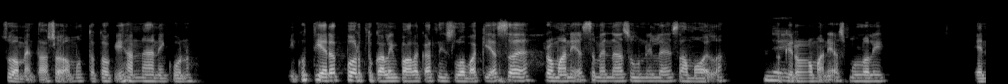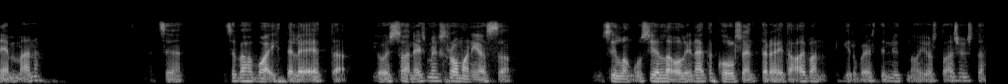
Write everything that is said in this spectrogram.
Suomen tasoa, mutta tokihan nämä, niin kuin, niin kuin tiedät Portugalin palkat, niin Slovakiassa ja Romaniassa mennään suunnilleen samoilla. Niin. Toki Romaniassa mulla oli enemmän. Et se, se vähän vaihtelee, että joissain esimerkiksi Romaniassa silloin, kun siellä oli näitä call centereitä aivan hirveästi. Nyt ne on jostain syystä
